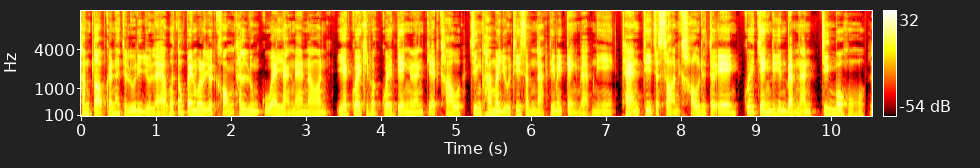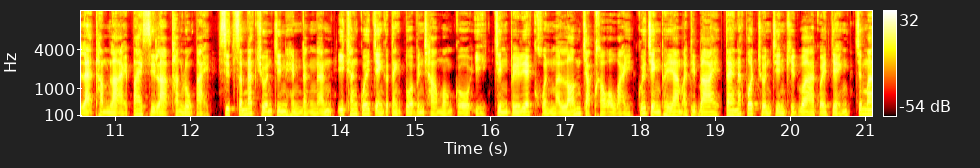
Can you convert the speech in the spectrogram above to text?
คำตอบก็น่าจะรู้ดีอยู่แล้วว่าต้องเป็นวรยุทธ์ของท่านลุงกล้วยอย่างแน่นอน เอียกล้วยคิดว่ากล้วยเจ๋งรังเกียจเขาจึงพามาอยู่ที่สำนักที่ไม่เก่งแบบนี้ แทนที่จะสอนเขาด้วยตัวเองกล้วยเจ๋งได้ยินแบบนั้นจึงโมโห และทำลายป้ายศิลาพังลงไปสิทธิสำนักชวนจินเห็นดังนั้นอีกครั้งกล้วยเจ๋งก็แต่งตัวเป็นชาวมองโกอีก จึงไปเรียกคนมาล้อมจับเขาเอาไว้กล้วยเจ๋งพยายามอธิบาย แต่นักพจน์ชวนจินคิดว่ากล้วยเจ๋งจะมา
